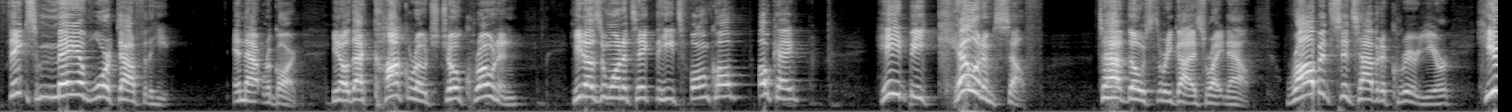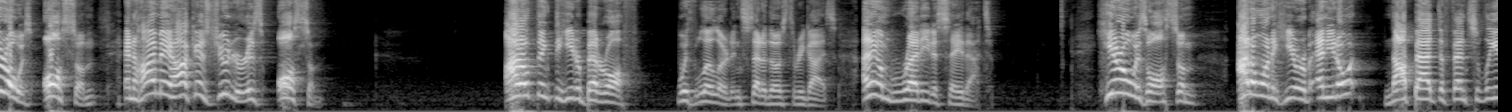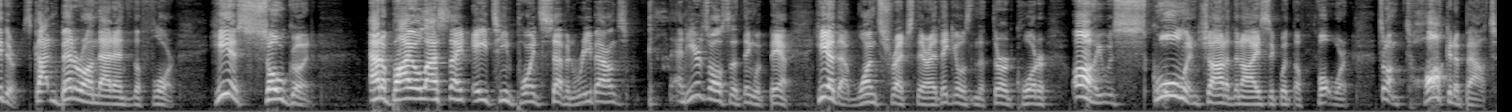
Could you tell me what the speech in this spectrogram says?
Things may have worked out for the Heat in that regard. You know, that cockroach, Joe Cronin, he doesn't want to take the Heat's phone call? Okay. He'd be killing himself to have those three guys right now. Robinson's having a career year. Herro is awesome. And Jaime Jaquez Jr. is awesome. I don't think the Heat are better off with Lillard instead of those three guys. I think I'm ready to say that. Herro is awesome. I don't want to hear him. And you know what? Not bad defensively either. He's gotten better on that end of the floor. He is so good. Adebayo last night, 18.7 rebounds And here's also the thing with Bam. He had that one stretch there. I think it was in the third quarter. Oh, he was schooling Jonathan Isaac with the footwork. That's what I'm talking about.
